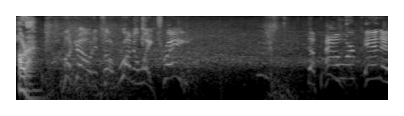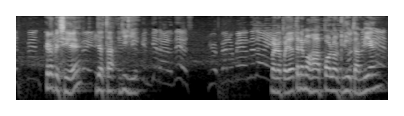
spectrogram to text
Ahora. Creo que sí, ¿eh? Ya está, GG. Bueno, pues ya tenemos a Apollo Crew también.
